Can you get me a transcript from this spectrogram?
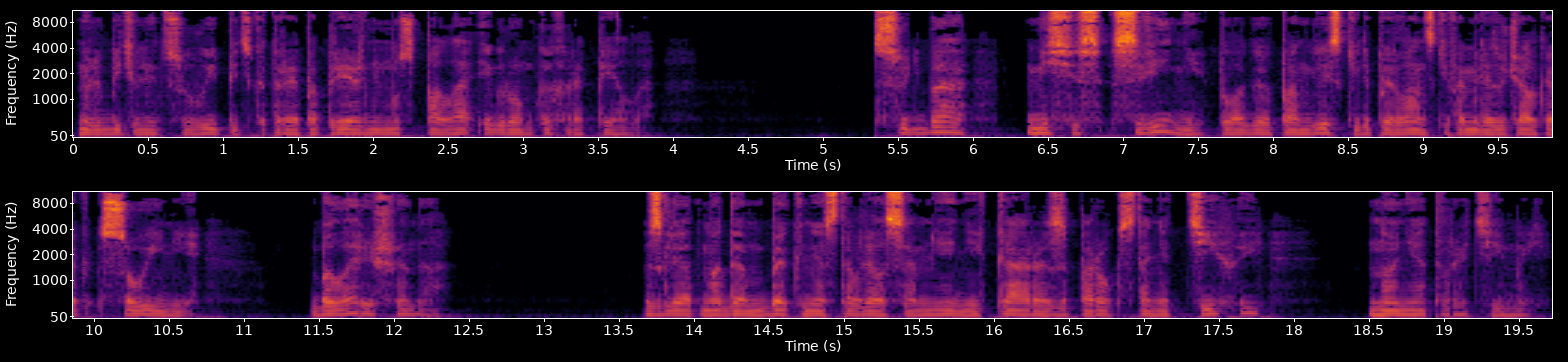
на любительницу выпить, которая по-прежнему спала и громко храпела. Судьба миссис Свини, полагаю, по-английски или по-ирландски фамилия звучала как Суини, была решена. Взгляд мадам Бек не оставлял сомнений, кара за порог станет тихой но неотвратимый.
